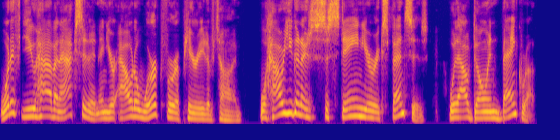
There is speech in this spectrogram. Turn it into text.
what if you have an accident and you're out of work for a period of time? Well, how are you going to sustain your expenses without going bankrupt?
